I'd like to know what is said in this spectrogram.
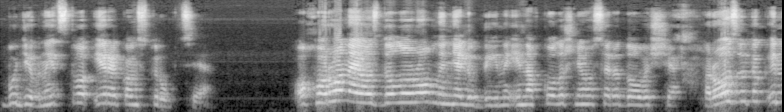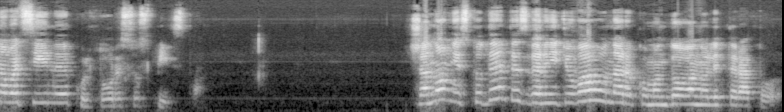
будівництво і реконструкція, охорона і оздоровлення людини і навколишнього середовища, розвиток інноваційної культури суспільства. Шановні студенти, зверніть увагу на рекомендовану літературу.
